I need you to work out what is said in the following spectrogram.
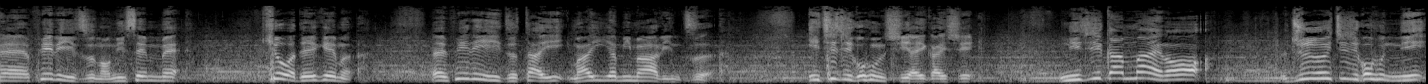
えーフィリーズの2戦目。今日はデーゲーム、えーフィリーズ対マイアミマーリンズ。1時5分試合開始。2時間前の11時5分に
